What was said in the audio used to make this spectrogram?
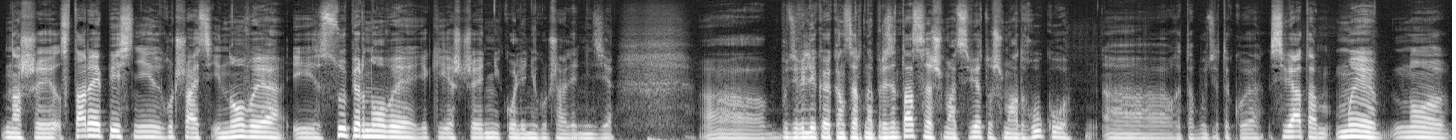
нашы старыя песні гучаць і новыя і супер новыя якія яшчэ ніколі не гучалі нідзе. Будзе вялікая канцэртная прэзентацыя шмат свету шмат гуку. Гэта будзе такое свята. Мы ну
